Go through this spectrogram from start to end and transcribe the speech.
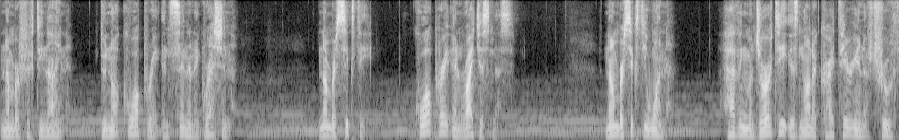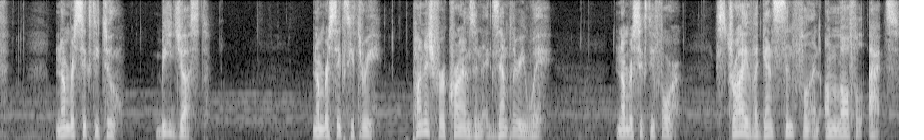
Number 59. Do not cooperate in sin and aggression. Number 60. Cooperate in righteousness. Number 61. Having majority is not a criterion of truth. Number 62. Be just. Number 63. Punish for crimes in exemplary way. Number 64. Strive against sinful and unlawful acts.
